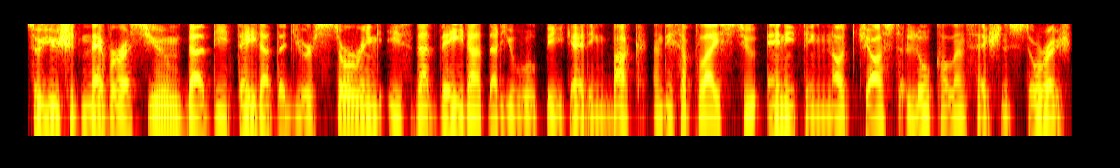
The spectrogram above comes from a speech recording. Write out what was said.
So you should never assume that the data that you're storing is the data that you will be getting back. And this applies to anything, not just local and session storage,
